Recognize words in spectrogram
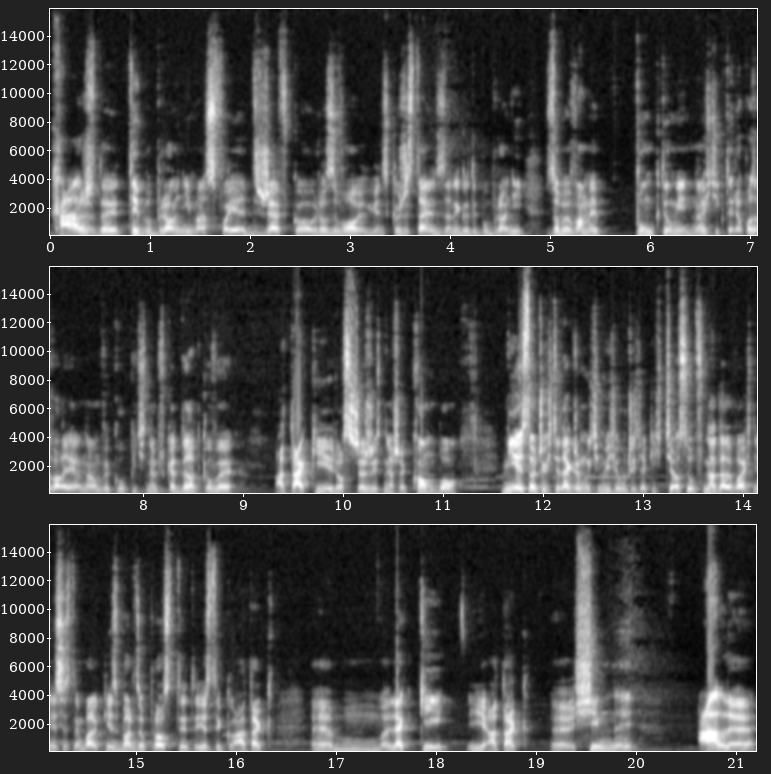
każdy typ broni ma swoje drzewko rozwoju, więc korzystając z danego typu broni zdobywamy punkty umiejętności, które pozwalają nam wykupić na przykład dodatkowe ataki, rozszerzyć nasze combo. Nie jest to oczywiście tak, że musimy się uczyć jakichś ciosów, nadal właśnie system walki jest bardzo prosty, to jest tylko atak em, lekki i atak e, silny, ale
